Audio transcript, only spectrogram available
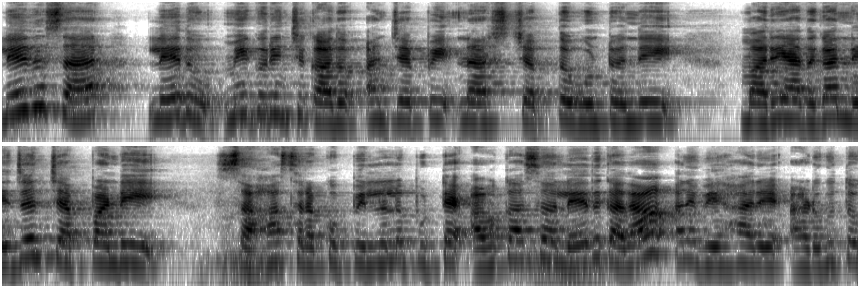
లేదు సార్ లేదు మీ గురించి కాదు అని చెప్పి నర్స్ చెప్తూ ఉంటుంది. మర్యాదగా నిజం చెప్పండి. సహస్రకు పిల్లలు పుట్టే అవకాశం లేదు కదా అని విహారీ అడుగుతూ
